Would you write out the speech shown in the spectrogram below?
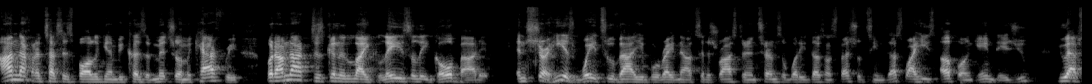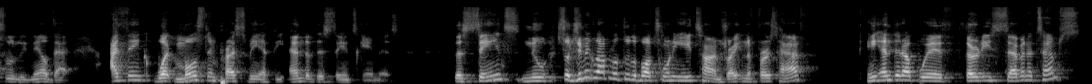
I'm not going to touch this ball again because of Mitchell McCaffrey, but I'm not just going to like lazily go about it. And sure, he is way too valuable right now to this roster in terms of what he does on special teams. That's why he's up on game days. You you absolutely nailed that. I think what most impressed me at the end of this Saints game is the Saints knew. So Jimmy Garoppolo threw the ball 28 times, right, in the first half. He ended up with 37 attempts.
